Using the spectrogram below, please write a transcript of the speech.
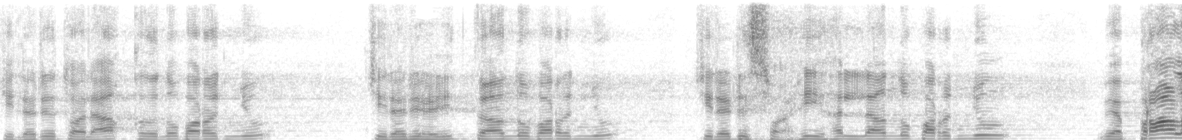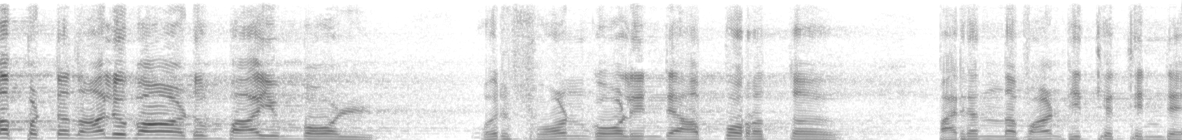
ചിലർ തൊലാഖ് എന്ന് പറഞ്ഞു ചിലർ എഴുത്താന്ന് പറഞ്ഞു ചിലർ സ്വഹീഹല്ല എന്ന് പറഞ്ഞു. വെപ്രാളപ്പെട്ട് നാലുപാടും പായുമ്പോൾ ഒരു ഫോൺ കോളിന്റെ അപ്പുറത്ത് പരന്ന പാണ്ഡിത്യത്തിന്റെ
